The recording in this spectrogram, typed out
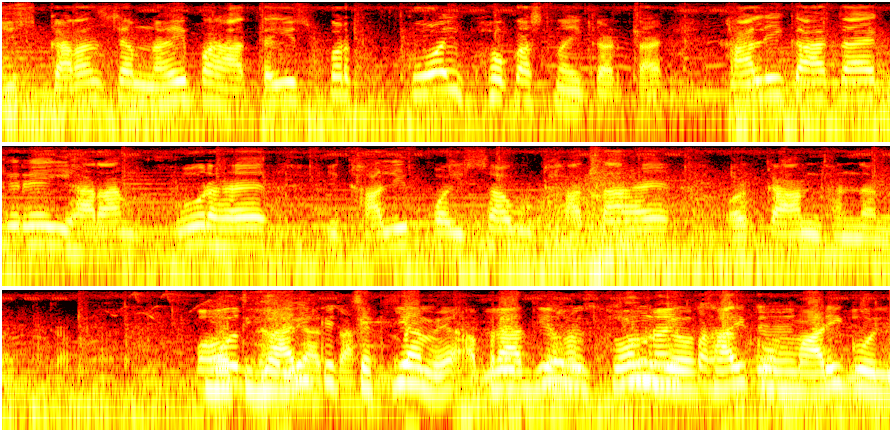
जिस कारण से हम नहीं पढ़ाते, इस पर कोई फोकस नहीं करता है। खाली कहता है कि रे, ये हराम खोर है, ये खाली पैसा उठाता है और काम धंधा नहीं मोतिहारी के चकिया में अपराधियों ने स्वर्ण व्यवसायी को मारी गोली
